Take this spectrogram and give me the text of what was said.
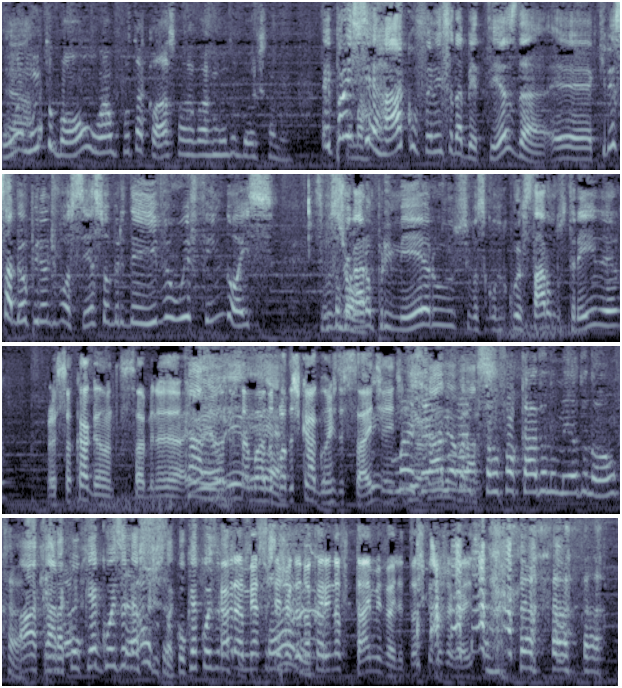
Um É. é. muito bom, um é um puta clássico, mas eu gosto muito do dois também. E pra encerrar a conferência da Bethesda, é, queria saber a opinião de você sobre The Evil Within 2. Se Muito vocês bom. jogaram o primeiro, se vocês gostaram dos trailers. Eu sou cagão, tu sabe, né? Cara, eu, eu- eu, somos a é. dupla dos cagões do site. a gente Mas Cara, ele não é abraço. tão focado no medo, não, cara. Ah, cara, qualquer coisa me acha? assusta. Qualquer coisa Cara, eu me me assusta. assustei Sério? jogando Ocarina of Time, velho. Tu acha que eu vou jogar isso?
